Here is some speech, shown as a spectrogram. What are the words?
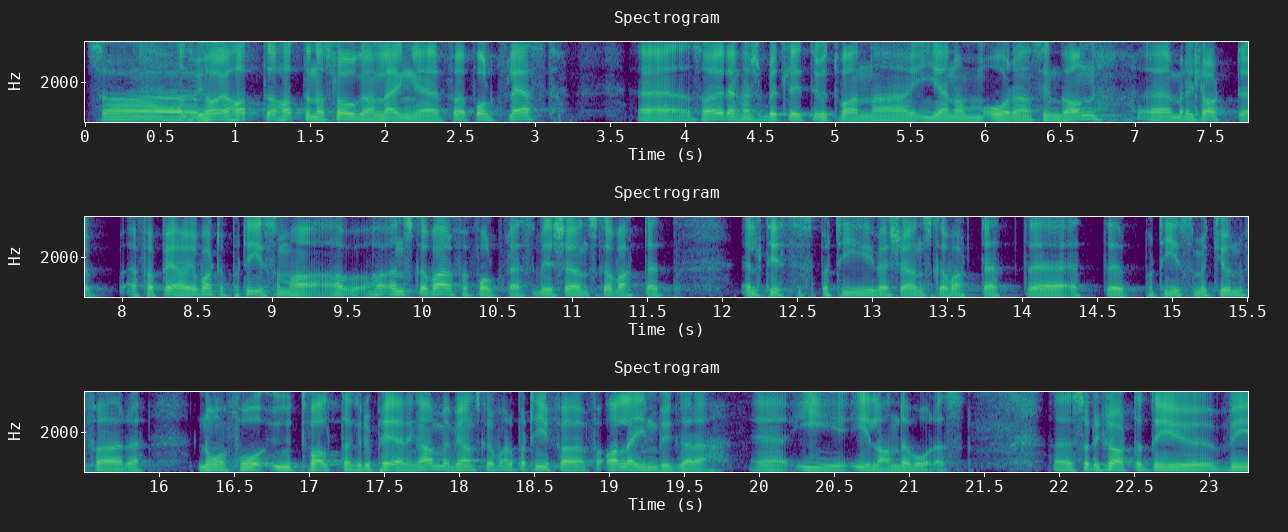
Så, altså Vi har jo hatt, hatt denne sloganen lenge for folk flest. Eh, så har den kanskje blitt litt utvanna gjennom årene sin gang. Eh, men det er klart, Frp har jo vært et parti som har, har ønska å være for folk flest. Vi har ikke ønska å være et elitistisk parti. Vi ikke ønska å være et, et, parti som er kun for noen få utvalgte grupperinger, men vi ønsker å være et parti for, for alle innbyggere i, i landet vårt. Eh, så det er klart at det vi,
